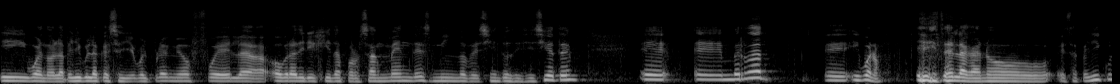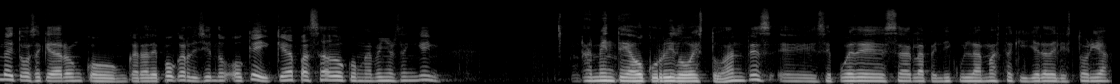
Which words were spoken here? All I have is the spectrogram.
Y bueno, la película que se llevó el premio fue la obra dirigida por Sam Mendes, 1917. Eh, en verdad, eh, y bueno, esta la ganó esa película y todos se quedaron con cara de póker diciendo, ok, ¿qué ha pasado con Avengers Endgame? ¿Realmente ha ocurrido esto antes? Eh, ¿Se puede ser la película más taquillera de la historia?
